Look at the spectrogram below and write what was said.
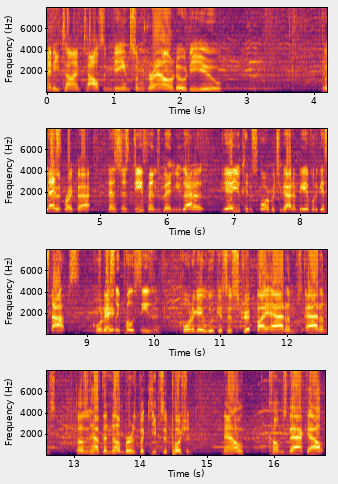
Anytime Towson gains some ground, ODU puts that's- it right back. That's just defense, Ben. You gotta, yeah, you can score, but you gotta be able to get stops, Corner- especially postseason. Kornegay Lucas is stripped by Adams. Adams doesn't have the numbers, but keeps it pushing. Now comes back out,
